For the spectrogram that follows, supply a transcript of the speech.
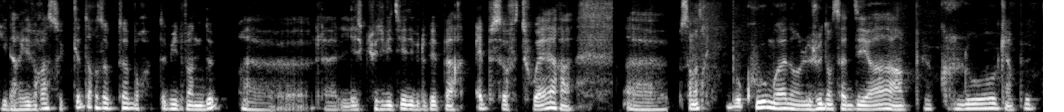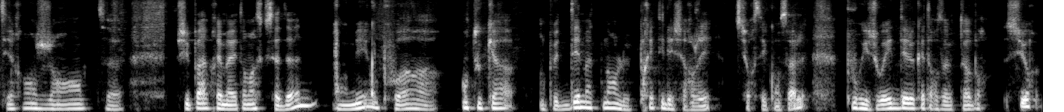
Il arrivera ce 14 octobre 2022. Euh, L'exclusivité est développée par Ebb Software. Euh, ça m'intrigue beaucoup, moi, dans le jeu dans sa DA, un peu glauque, un peu dérangeante. Je sais pas après ma ce que ça donne, mais on pourra, en tout cas, on peut dès maintenant le pré-télécharger sur ses consoles pour y jouer dès le 14 octobre sur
